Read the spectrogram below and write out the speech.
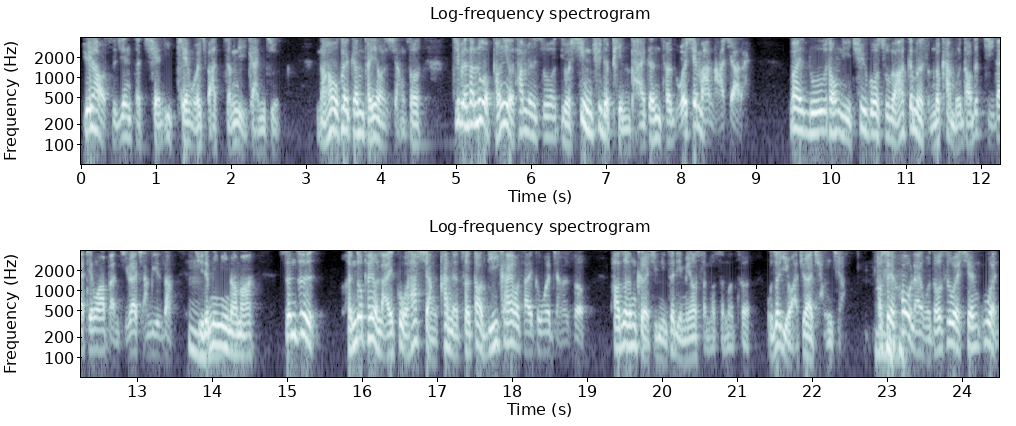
约好时间的前一天，我会去把它整理干净，然后会跟朋友讲说，基本上如果朋友他们说有兴趣的品牌跟车子，我会先把它拿下来，那如同你去过书房，他根本什么都看不到，都挤在天花板、挤在墙壁上，挤得密密麻麻，甚至。很多朋友来过，他想看的车，到离开后才跟我讲的时候，他说很可惜，你这里没有什么什么车。我说有啊，就在墙角。啊，所以后来我都是会先问，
